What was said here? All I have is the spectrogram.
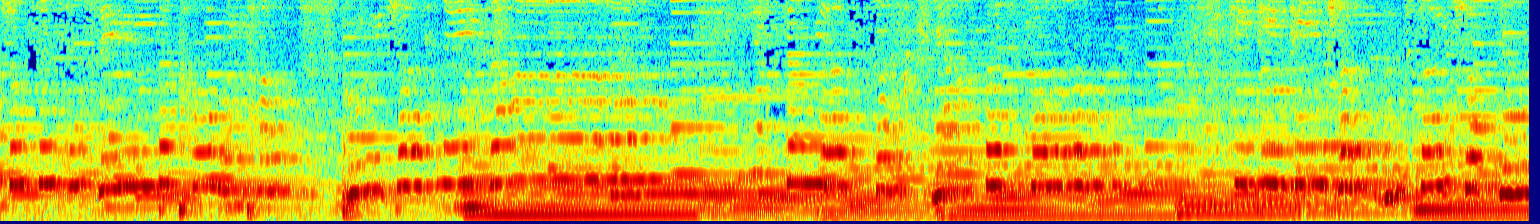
中星星閃足印，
